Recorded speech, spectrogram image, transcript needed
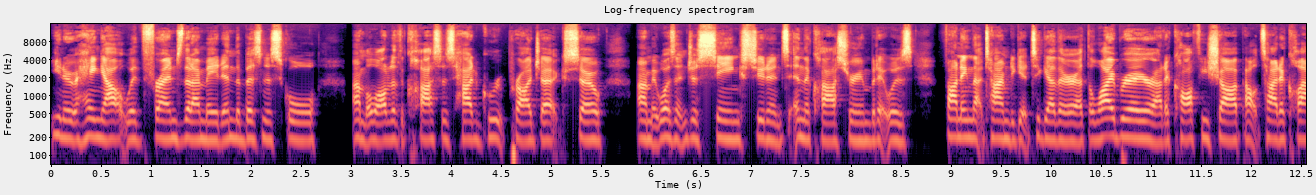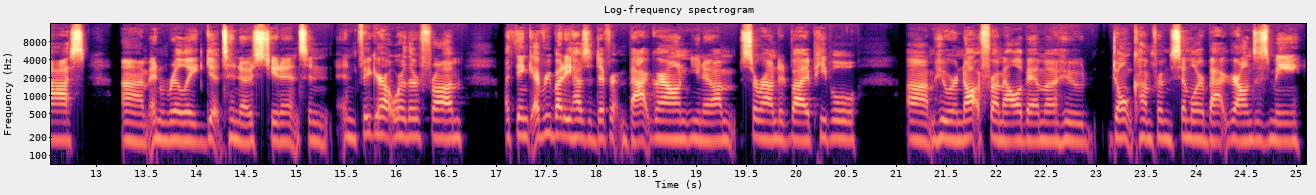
you know, hang out with friends that I made in the business school. Um, a lot of the classes had group projects. So um, it wasn't just seeing students in the classroom, but it was finding that time to get together at the library or at a coffee shop outside of class um, and really get to know students and, and figure out where they're from. I think everybody has a different background. You know, I'm surrounded by people um, who are not from Alabama, who don't come from similar backgrounds as me.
